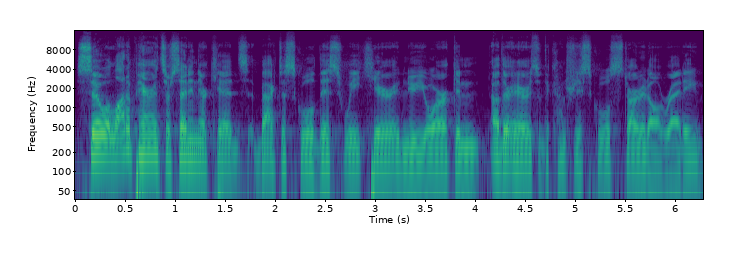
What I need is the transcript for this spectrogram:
So, a lot of parents are sending their kids back to school this week here in New York and other areas of the country. Schools started already.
